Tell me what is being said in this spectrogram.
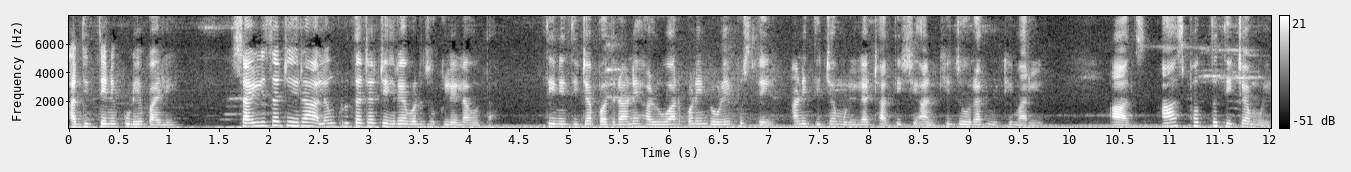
आदित्यने पुढे पाहिले. सायलीचा चेहरा अलंकृताच्या चेहऱ्यावर झुकलेला होता. तिने तिच्या पदराने हळुवारपणे डोळे पुसले आणि तिच्या मुलीला छातीशी आणखी जोरात मिठी मारली. आज आज फक्त तिच्यामुळे.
